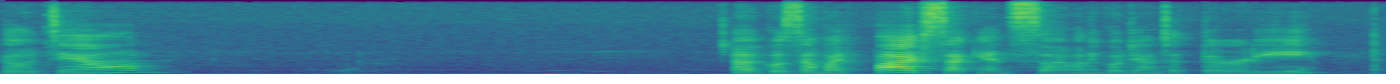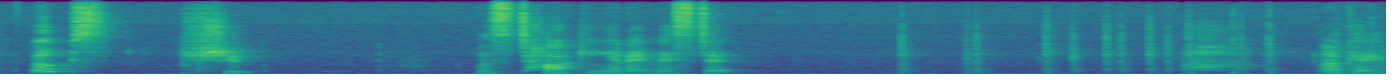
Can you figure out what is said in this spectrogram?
go down. Oh, it goes down by five seconds, so I wanna go down to 30. Oops, shoot was talking and I missed it. Okay,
